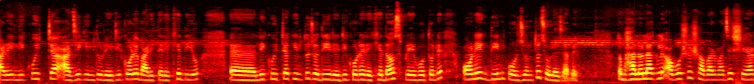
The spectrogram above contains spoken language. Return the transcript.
আর এই লিকুইডটা আজই কিন্তু রেডি করে বাড়িতে রেখে দিও। লিকুইডটা কিন্তু যদি রেডি করে রেখে দাও স্প্রে বোতলে, অনেক দিন পর্যন্ত চলে যাবে। তো ভালো লাগলে অবশ্যই সবার মাঝে শেয়ার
